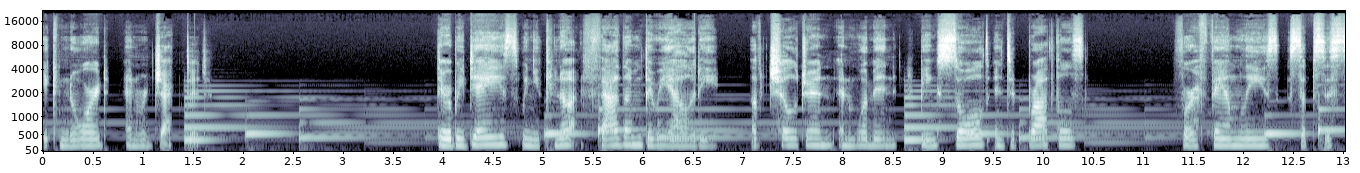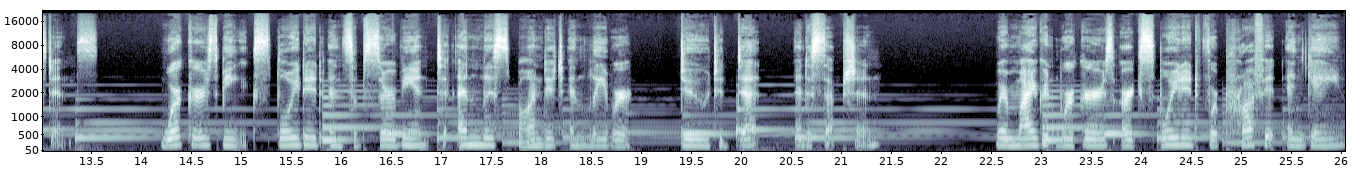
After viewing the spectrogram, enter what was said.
ignored, and rejected. There will be days when you cannot fathom the reality of children and women being sold into brothels for a family's subsistence, workers being exploited and subservient to endless bondage and labor due to debt and deception where migrant workers are exploited for profit and gain,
